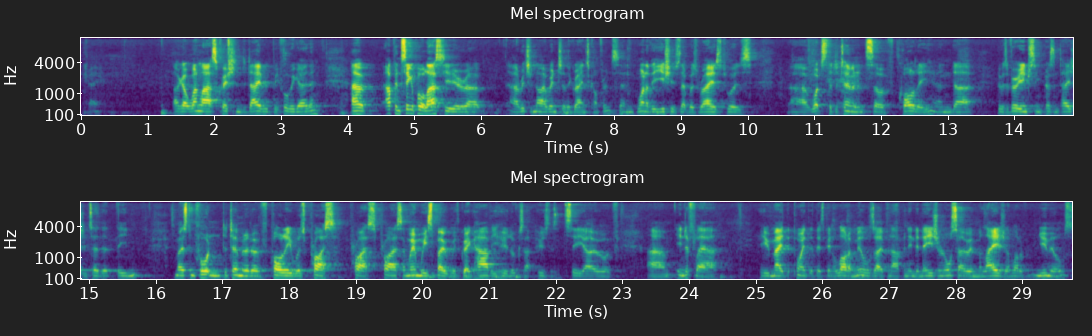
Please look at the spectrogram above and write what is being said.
Okay. I've got one last question to David before we go then. Uh, up in Singapore last year, uh, uh, Richard and I went to the Grains Conference and one of the issues that was raised was uh, what's the determinants of quality and uh, there was a very interesting presentation said that the most important determinant of quality was price, price, price. And when we spoke with Greg Harvey, who looks up, who's the CEO of um, Interflour, he made the point that there's been a lot of mills open up in Indonesia and also in Malaysia, a lot of new mills,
